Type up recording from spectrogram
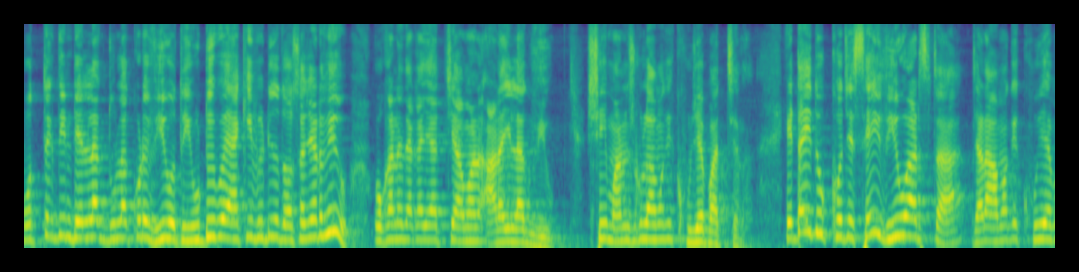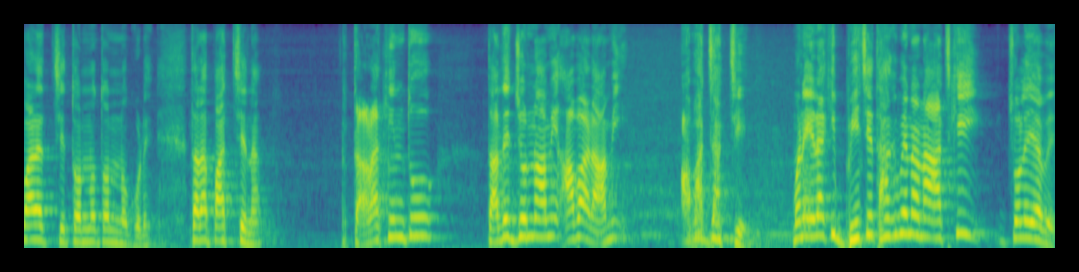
প্রত্যেক দিন দেড় লাখ, দু লাখ করে ভিউ হতো। ইউটিউবে একই ভিডিও দশ হাজার ভিউ ওখানে দেখা যাচ্ছে আমার আড়াই লাখ ভিউ সেই মানুষগুলো আমাকে খুঁজে পাচ্ছে না। এটাই দুঃখ যে সেই ভিউয়ার্সটা যারা আমাকে খুঁজে বাড়াচ্ছে তন্ন তন্ন করে, তারা পাচ্ছে না। তারা কিন্তু তাদের জন্য আমি আবার আমি আবার যাচ্ছি। মানে এরা কি বেঁচে থাকবে না না আজকেই চলে যাবে?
